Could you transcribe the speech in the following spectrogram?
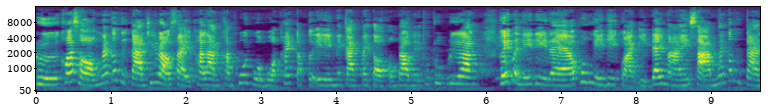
หรือข้อ 2 นั่นก็คือการที่เราใส่พลังคำพูดบวกๆให้กับตัวเองในการไปต่อของเราในทุกๆเรื่อง เฮ้ยวันนี้ดีแล้วพรุ่งนี้ดีกว่าอีกได้ไหมสามนั่นก็คือการ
